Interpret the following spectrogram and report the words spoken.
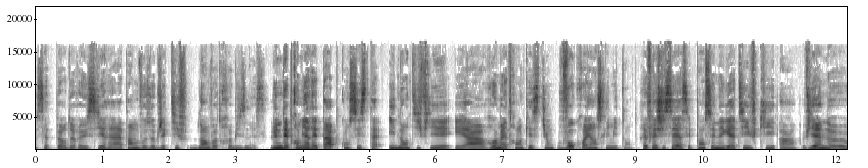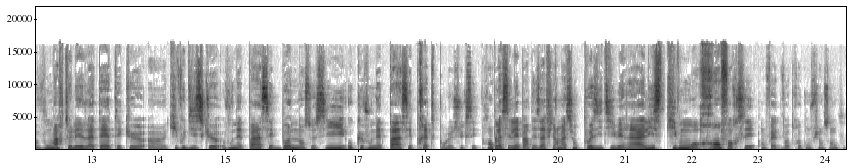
cette peur de réussir et à atteindre vos objectifs dans votre business. L'une des premières étapes consiste à identifier et à remettre en question vos croyances limitantes. Réfléchissez à ces pensées négatives qui viennent vous marteler la tête et que, qui vous disent que vous n'êtes pas assez bonne dans ceci ou que vous n'êtes pas assez prête pour le succès. Remplacez-les par des affirmations positives et réalistes qui vont renforcer en fait votre confiance en vous.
